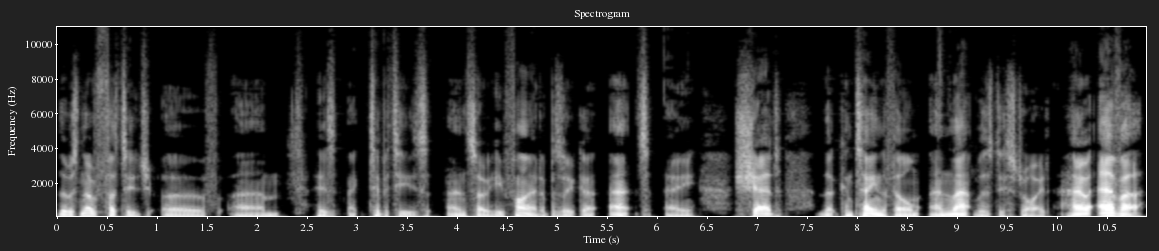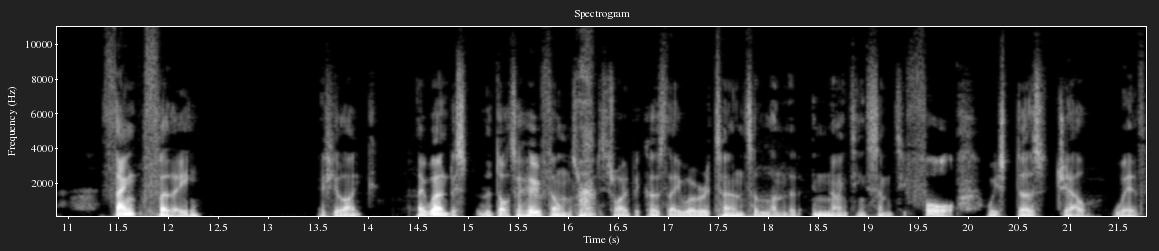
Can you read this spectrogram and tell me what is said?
There was no footage of um, his activities, and so he fired a bazooka at a shed that contained the film, and that was destroyed. However, thankfully, if you like, they weren't. Dis- the Doctor Who films weren't destroyed because they were returned to London in 1974, which does gel with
